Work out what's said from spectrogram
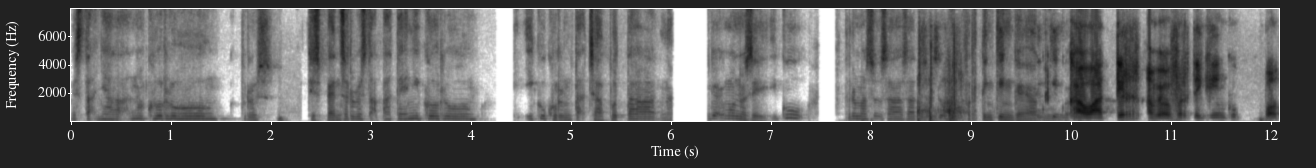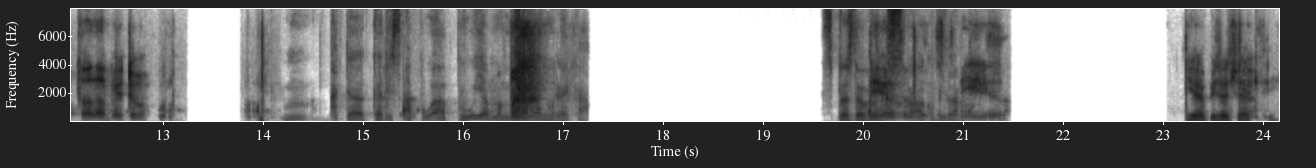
wis tak nyalakno gurung terus dispenser wis tak pateni gurung iku gurung tak jabut tak. Nah kayak ngono sih. Iku termasuk salah satu bentuk overthinking kayak aku Khawatir sampai overthinking ku podo lah beda. hmm, ada garis abu-abu yang memisahkan mereka. 11 12 Iya. kalau aku bilang Iya. Ya bisa jadi.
